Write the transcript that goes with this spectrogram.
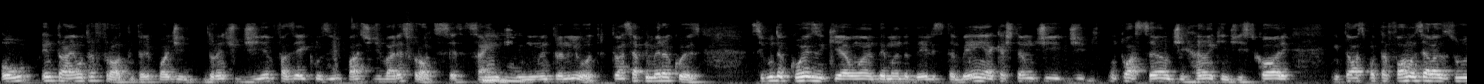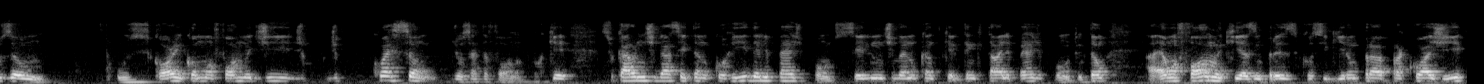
ou entrar em outra frota. Então ele pode, durante o dia, fazer inclusive parte de várias frotas, saindo uhum. de um entrando em outro. Então essa é a primeira coisa. Segunda coisa, que é uma demanda deles também, é a questão de, de, de pontuação, de ranking, de score. Então as plataformas elas usam o scoring como uma forma de, de, de coerção, de uma certa forma, porque se o cara não estiver aceitando corrida, ele perde pontos. Se ele não estiver no canto que ele tem que estar, ele perde ponto. Então, é uma forma que as empresas conseguiram para coagir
